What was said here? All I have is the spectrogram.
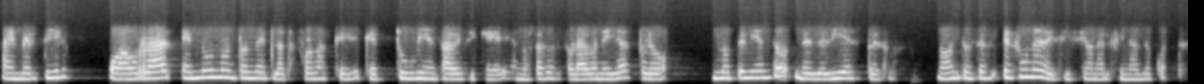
a invertir o ahorrar en un montón de plataformas que, que tú bien sabes y que nos has asesorado en ellas, pero no te miento, desde 10 pesos, ¿no? Entonces es una decisión al final de cuentas.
